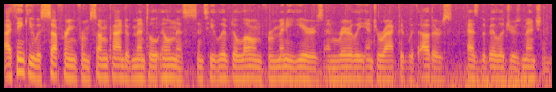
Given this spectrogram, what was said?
I think he was suffering from some kind of mental illness since he lived alone for many years and rarely interacted with others, as the villagers mentioned.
